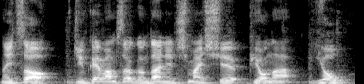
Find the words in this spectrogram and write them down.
No i co? Dziękuję Wam za oglądanie, trzymajcie się, piona, yo!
